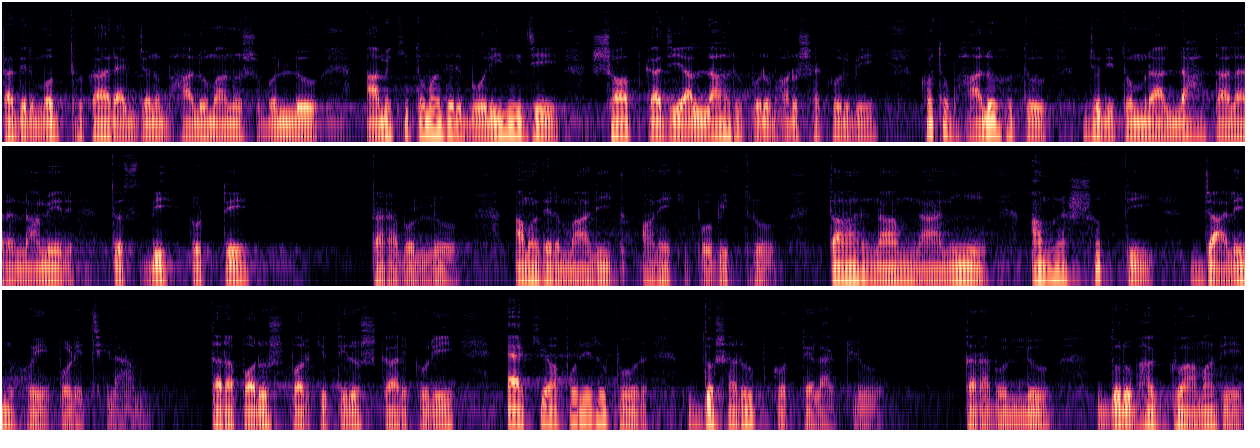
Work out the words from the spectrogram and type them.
তাদের মধ্যকার একজন ভালো মানুষ বলল, আমি কি তোমাদের বলিনি যে সব কাজে আল্লাহর উপর ভরসা করবে? কত ভালো হতো যদি তোমরা আল্লাহ তালার নামের তসবিহ করতে। তারা বলল, আমাদের মালিক অনেক পবিত্র। তার নাম না নিয়ে আমরা সত্যি জালেম হয়ে পড়েছিলাম। তারা পরস্পরকে তিরস্কার করে, একে অপরের উপর দোষারোপ করতে লাগল। তারা বলল, দুর্ভাগ্য আমাদের,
